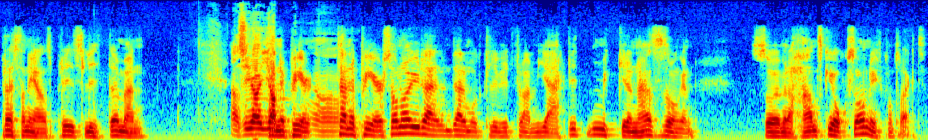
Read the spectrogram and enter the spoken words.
pressa ner hans pris lite men... Alltså jag, jag, Tanner, Pear ja. Tanner Pearson har ju däremot klivit fram jäkligt mycket den här säsongen. Så jag menar, han ska ju också ha nytt kontrakt.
